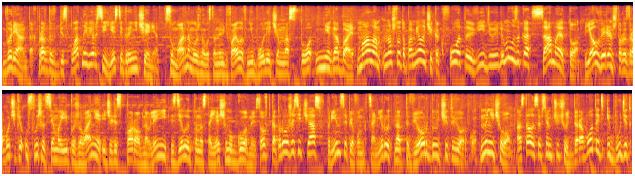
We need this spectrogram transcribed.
вариантах. Правда, в бесплатной версии есть ограничения. Суммарно можно восстановить файлов не более чем на 100 мегабайт. Мало, но что-то по мелочи, как фото, видео или музыка, самое то. Я уверен, что разработчики услышат все мои пожелания и через пару обновлений сделают по-настоящему годный софт, который уже сейчас в принципе функционирует на твердую четверку. Но ничего, осталось совсем чуть-чуть доработать и будет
